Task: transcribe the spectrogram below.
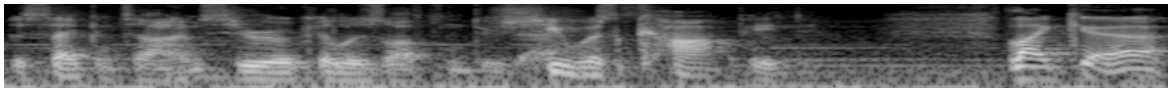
the second time. Serial killers often do that. She was copied. Like, uh,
